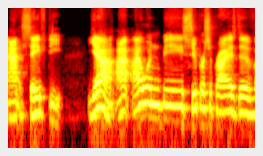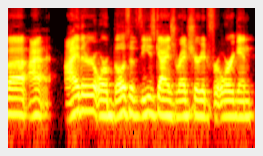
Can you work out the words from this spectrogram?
at safety? Yeah, I, I wouldn't be super surprised if uh, I, either or both of these guys redshirted for Oregon.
